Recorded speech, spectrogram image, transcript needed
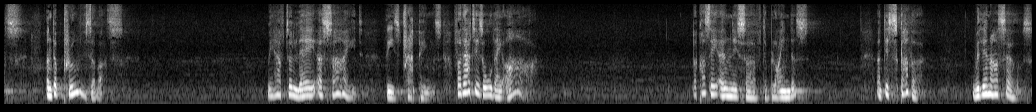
us and approves of us. We have to lay aside these trappings, for that is all they are. Because they only serve to blind us and discover within ourselves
